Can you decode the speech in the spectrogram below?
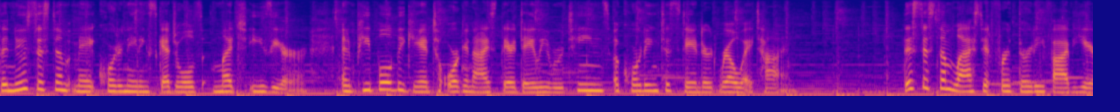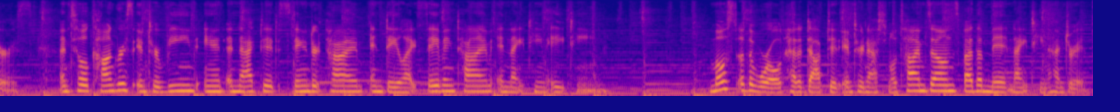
The new system made coordinating schedules much easier, and people began to organize their daily routines according to standard railway time. This system lasted for 35 years until Congress intervened and enacted Standard Time and Daylight Saving Time in 1918. Most of the world had adopted international time zones by the mid 1900s.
